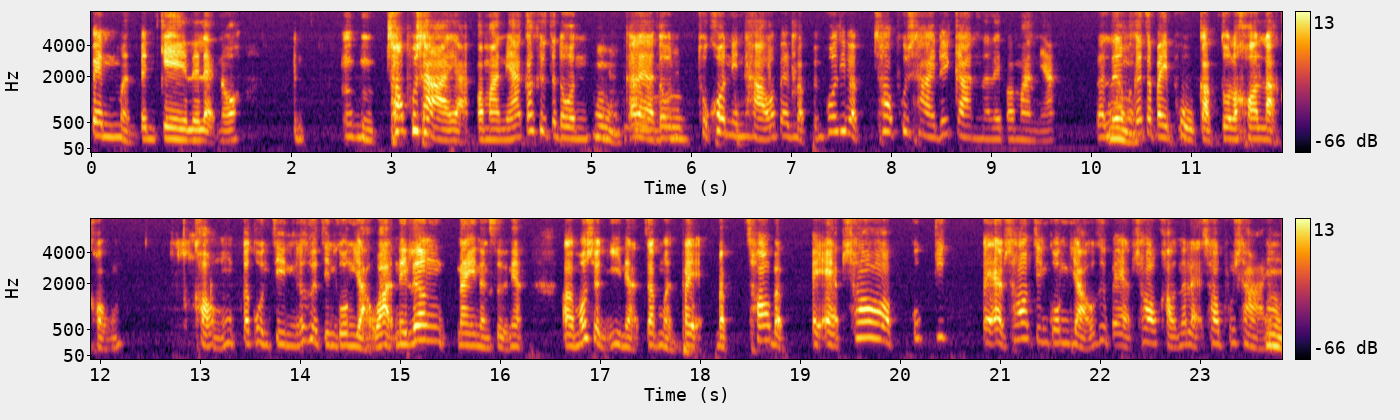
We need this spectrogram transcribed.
เป็นเหมือนเป็นเกย์เลยแหละเนาะเป็นอืมชอบผู้ชายอะ ประมาณเนี้ยก็คือจะโดนอืมอะไรอะโดนทุกคนนินทาว่าเป็นแบบเป็นพวกที่แบบชอบผู้ชายด้วยกันอะไรประมาณเนี้ย แล้วเรื่องอืมมันก็จะไปผูกกับตัวละครหลักของของตระกูลจินก็คือจินกวงเหยาว่า ในเรื่องในหนังสือเนี่ย เอ่อโมเฉวนอีเนี่ยจะเหมือนไปแบบชอบแบบไปแอบชอบกุ๊กกิ๊กไปแอบชอบจินกวงเหยาก็คือไปแอบชอบเขานั่นแหละชอบผู้ชายอืม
